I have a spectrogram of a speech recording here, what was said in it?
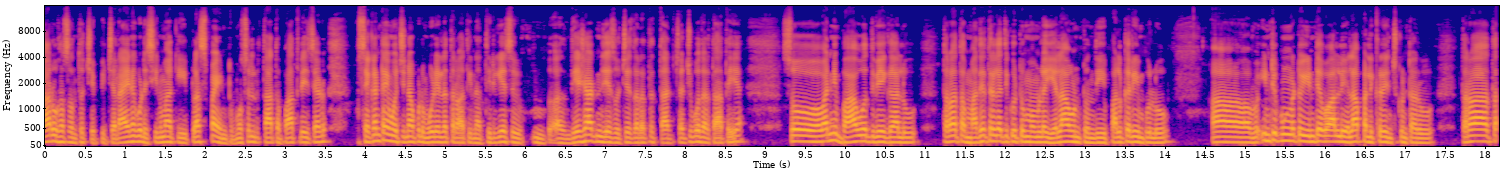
చారు హసన్తో చెప్పించారు. ఆయన కూడా సినిమాకి ప్లస్ పాయింట్ ముసలి తాత పాత్ర వేశాడు. సెకండ్ టైం వచ్చినప్పుడు మూడేళ్ళ తర్వాత ఈయన తిరిగేసి దేశాటన చేసి వచ్చే తర్వాత చచ్చిపోతారు తాతయ్య. సో అవన్నీ భావోద్వేగాలు. తర్వాత మధ్యతరగతి కుటుంబంలో ఎలా ఎలా ఉంటుంది పలకరింపులు ఇంటి ముంగట ఇంటి వాళ్ళు ఎలా పలకరించుకుంటారు తర్వాత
